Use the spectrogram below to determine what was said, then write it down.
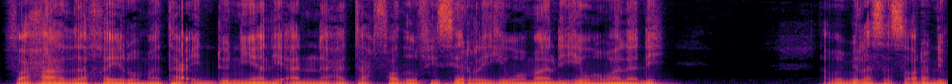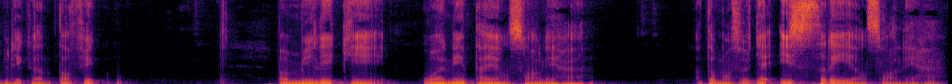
fahadha khairu mata'id dunya li'annaha tahfadhu fi sirrihi wa malihi wa waladihi apabila seseorang diberikan taufik memiliki wanita yang soleha atau maksudnya istri yang soleha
